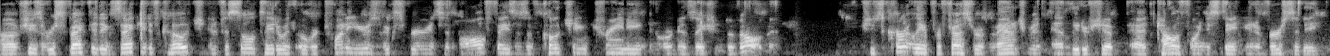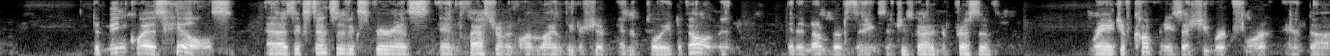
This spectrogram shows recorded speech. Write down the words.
Uh, she's a respected executive coach and facilitator with over 20 years of experience in all phases of coaching, training, and organization development. She's currently a professor of management and leadership at California State University, Dominguez Hills, and has extensive experience in classroom and online leadership and employee development in a number of things. And she's got an impressive range of companies that she worked for. And uh,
